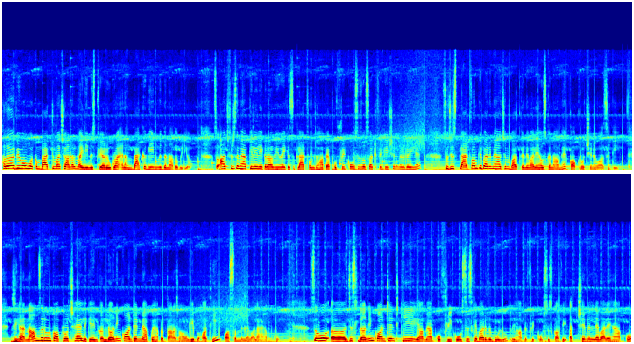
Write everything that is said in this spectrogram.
Hello everyone welcome back to my channel my name is Priya Dogra and am back again with another video so आज फिर से मैं आपके लिए लेकर आ गई हूँ एक ऐसे प्लेटफॉर्म जहाँ पे आपको फ्री कोर्सेज और सर्टिफिकेशन मिल रही है। सो so, जिस प्लेटफॉर्म के बारे में आज हम बात करने वाले हैं उसका नाम है कॉकरोच यूनिवर्सिटी जी हाँ नाम ज़रूर कॉकरोच है लेकिन इनका लर्निंग कॉन्टेंट मैं आपको यहाँ पर बताना चाहूँगी बहुत ही औसम मिलने वाला है आपको। सो so, uh, जिस लर्निंग कंटेंट की या मैं आपको फ्री कोर्सेज के बारे में बोलूँ तो यहाँ पे फ्री कोर्सेज काफ़ी अच्छे मिलने वाले हैं आपको।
